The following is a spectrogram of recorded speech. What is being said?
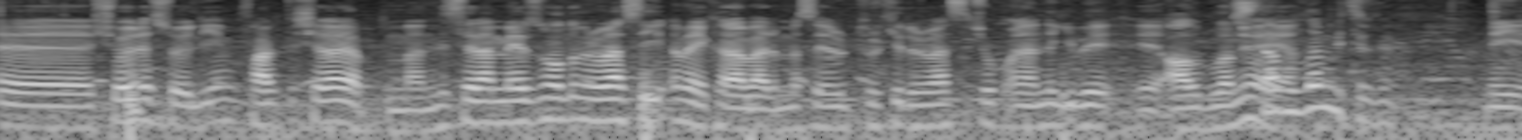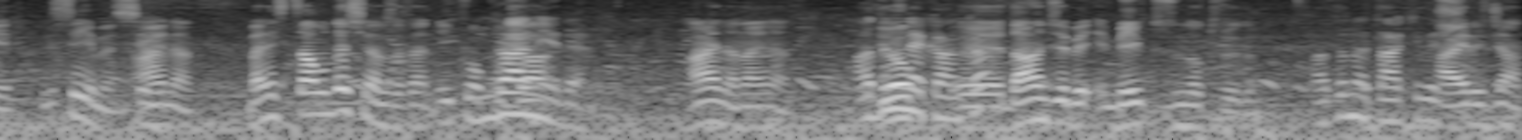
e, şöyle söyleyeyim farklı şeyler yaptım ben. Liseden mezun oldum üniversiteye gitmemeye karar verdim. Mesela Türkiye'de üniversite çok önemli gibi e, algılanıyor ya. İstanbul'da mı bitirdin? Neyi? Liseyi mi? Aynen. Ben İstanbul'da yaşıyorum zaten. İlkokulda. Ümraniye'de. Aynen aynen. Adın Yok, ne kanka? e, daha önce Be- Beylikdüzü'nde oturuyordum. Adın ne takip etsin. Ayrıcan.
